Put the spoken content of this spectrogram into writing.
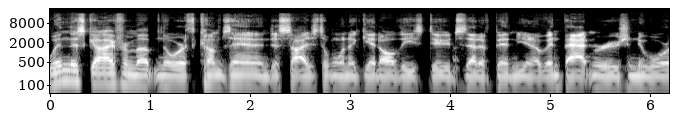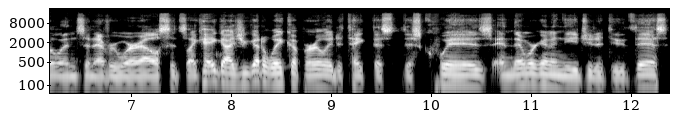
when this guy from up north comes in and decides to want to get all these dudes that have been, you know, in Baton Rouge and New Orleans and everywhere else, it's like, hey guys, you got to wake up early to take this this quiz, and then we're gonna need you to do this.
